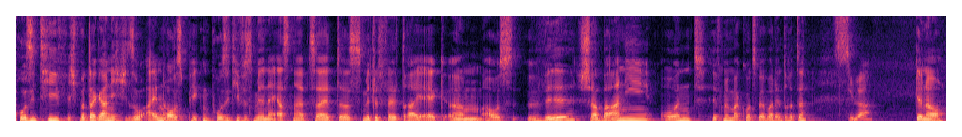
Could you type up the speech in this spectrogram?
Positiv, ich würde da gar nicht so einen rauspicken. Positiv ist mir in der ersten Halbzeit das Mittelfelddreieck ähm, aus Will, Shabani und, hilf mir mal kurz, wer war der dritte? Syla? Genau,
